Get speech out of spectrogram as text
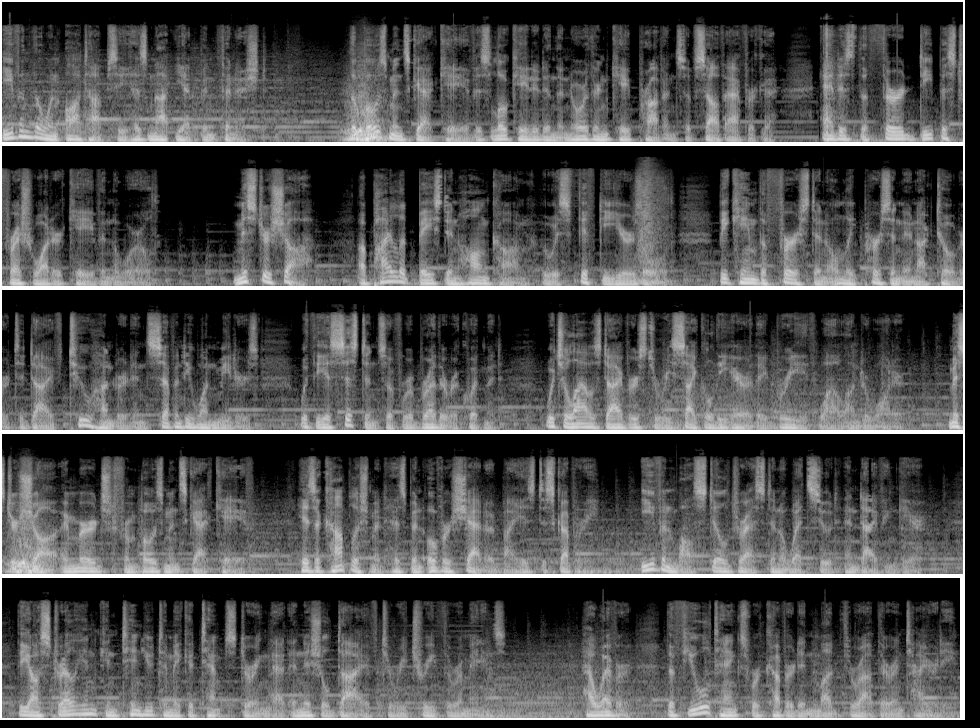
even though an autopsy has not yet been finished. The Boesmansgat Cave is located in the northern Cape Province of South Africa and is the third deepest freshwater cave in the world. Mr. Shaw, a pilot based in Hong Kong who is 50 years old, became the first and only person in October to dive 271 meters with the assistance of rebreather equipment, which allows divers to recycle the air they breathe while underwater. Mr. Shaw emerged from Boesmansgat Cave his accomplishment has been overshadowed by his discovery. Even while still dressed in a wetsuit and diving gear, the Australian continued to make attempts during that initial dive to retrieve the remains. However, the fuel tanks were covered in mud throughout their entirety.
